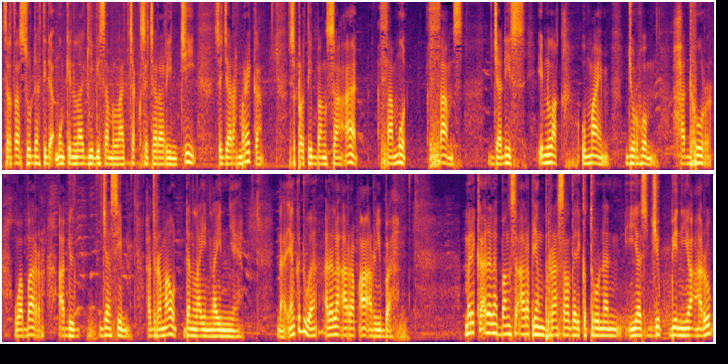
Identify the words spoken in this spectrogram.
serta sudah tidak mungkin lagi bisa melacak secara rinci sejarah mereka seperti bangsa Ad, Thamud, Thams, Jadis, Imlak, Umaim, Jurhum, Hadhur, Wabar, Abil Jasim, Hadramaut, dan lain-lainnya. Nah, yang kedua adalah Arab A'ribah. Mereka adalah bangsa Arab yang berasal dari keturunan Yasjub bin Ya'rub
